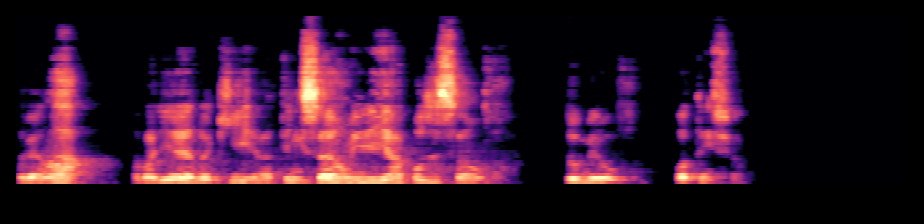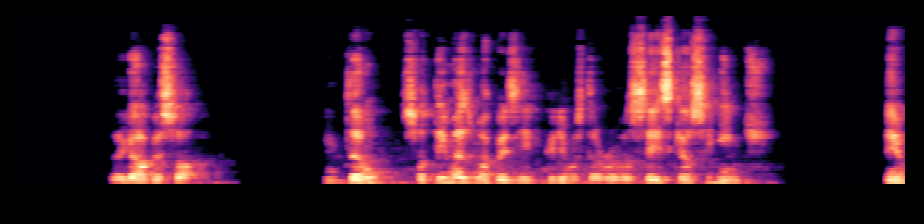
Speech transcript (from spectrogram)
tá vendo lá? Está variando aqui a tensão e a posição do meu potenciômetro. Legal, pessoal? Então, só tem mais uma coisinha que eu queria mostrar para vocês, que é o seguinte. Tenho,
